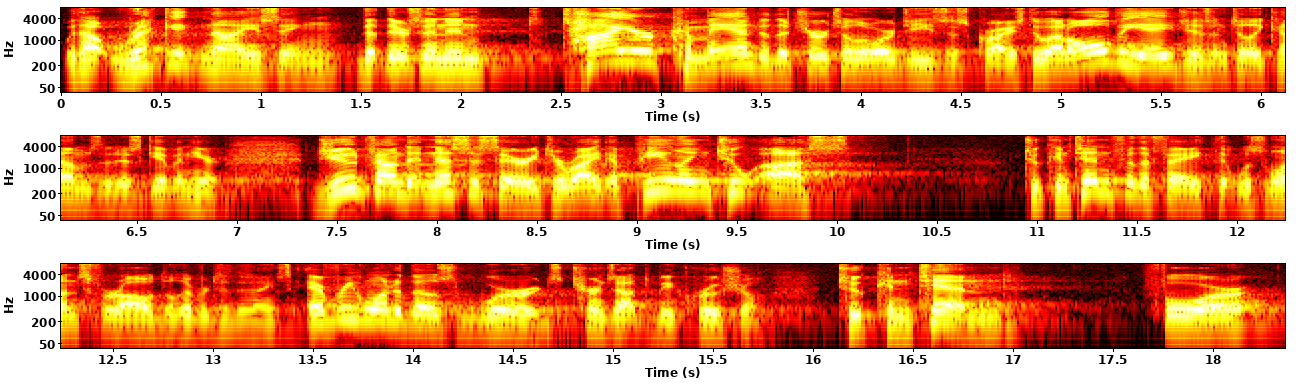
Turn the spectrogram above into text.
without recognizing that there's an entire command of the church of the Lord Jesus Christ throughout all the ages until he comes that is given here. Jude found it necessary to write appealing to us to contend for the faith that was once for all delivered to the saints. Every one of those words turns out to be crucial. To contend for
